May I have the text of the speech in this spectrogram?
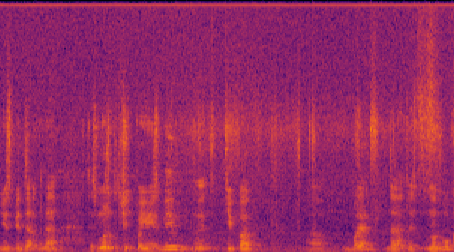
USB DAC, да? То есть можно подключить по USB э, типа э, B, да, то есть ноутбук,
